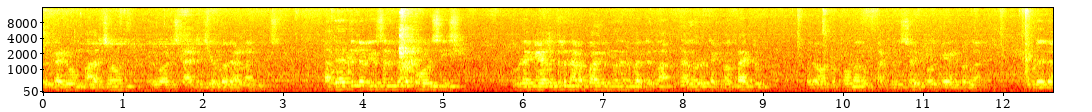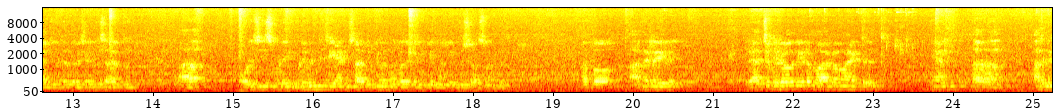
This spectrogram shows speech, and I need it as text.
ഒരു കഴിവും ആർജവും ഒരുപാട് സ്ട്രാറ്റജിയുള്ള ഒരാളാണ് അദ്ദേഹത്തിന്റെ വികസനത്തിന്റെ പോളിസീസ് ഇവിടെ കേരളത്തിൽ നടപ്പാക്കുന്നതിന് പറ്റുന്ന നല്ലൊരു ടെക്നോക്രാറ്റും ഒരു ഓണ്ടർപ്രോണറും അഡ്മിനിസ്ട്രേറ്ററും ഒക്കെ ആയിട്ടുള്ള നമ്മുടെ രാജ്യ ചന്ദ്രശേഖരൻ സാറിന് ആ പോളിസീസ് ഇവിടെ ഇംപ്ലിമെന്റ് ചെയ്യാൻ സാധിക്കുമെന്നുള്ളതിൽ എനിക്ക് നല്ലൊരു വിശ്വാസമുണ്ട്. അപ്പോൾ ആ നിലയിൽ രാജ്യപുരോഗതിയുടെ ഭാഗമായിട്ട് ഞാൻ അതിന്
